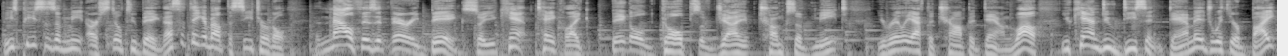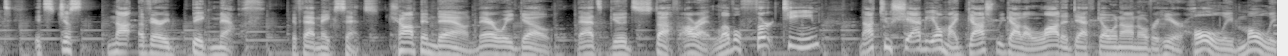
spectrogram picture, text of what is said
these pieces of meat are still too big. That's the thing about the sea turtle. The mouth isn't very big, so you can't take like big old gulps of giant chunks of meat. You really have to chomp it down. While you can do decent damage with your bite, it's just not a very big mouth if that makes sense. Chomp him down. There we go. That's good stuff. All right, level 13. Not too shabby. Oh my gosh, we got a lot of death going on over here. Holy moly.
